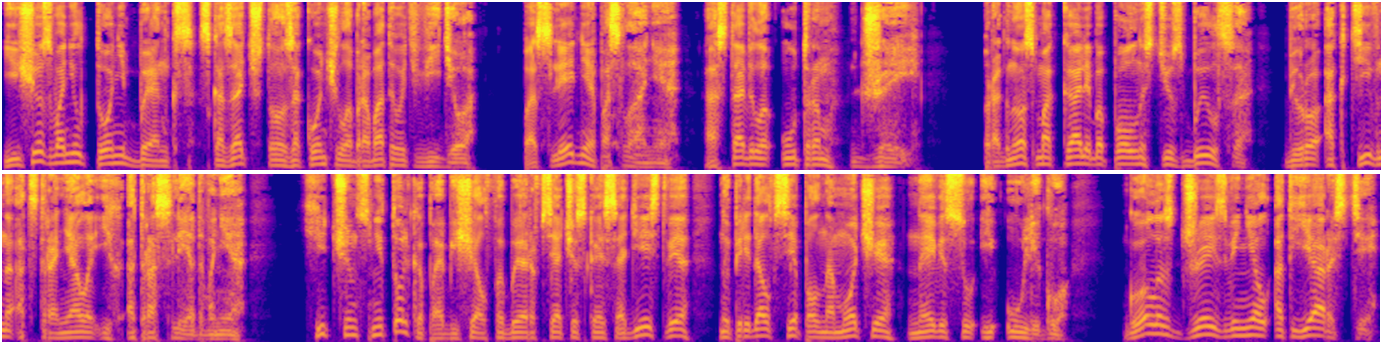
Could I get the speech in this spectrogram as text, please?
Еще звонил Тони Бэнкс сказать, что закончил обрабатывать видео. Последнее послание оставила утром Джей. Прогноз Маккалеба полностью сбылся — бюро активно отстраняло их от расследования. Хитчинс не только пообещал ФБР всяческое содействие, но передал все полномочия Невису и Улигу. Голос Джей звенел от ярости.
